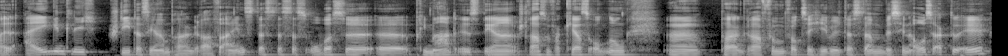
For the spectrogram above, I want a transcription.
weil eigentlich steht das ja in Paragraph 1, dass das das oberste äh, Primat ist der Straßenverkehrsordnung. Äh, Paragraph 45 hebelt das dann ein bisschen aus aktuell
